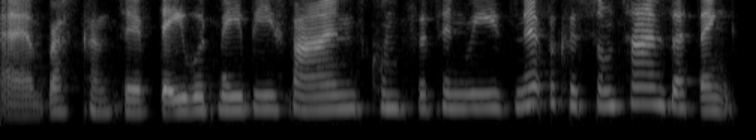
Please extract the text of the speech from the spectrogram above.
um, breast cancer if they would maybe find comfort in reading it because sometimes i think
